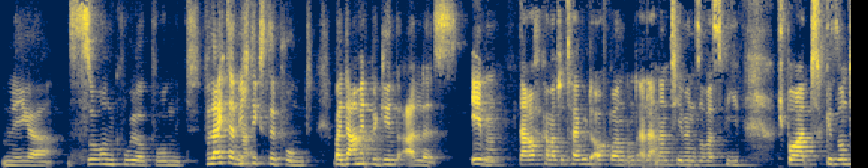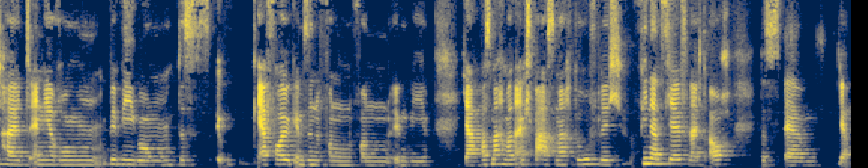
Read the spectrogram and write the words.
Mega. So ein cooler Punkt. Vielleicht der ja. wichtigste Punkt, weil damit beginnt alles. Eben. Darauf kann man total gut aufbauen und alle anderen Themen, sowas wie Sport, Gesundheit, Ernährung, Bewegung, das Erfolg im Sinne von, von irgendwie, ja, was machen, was einem Spaß macht, beruflich, finanziell vielleicht auch. Das ähm, ja,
